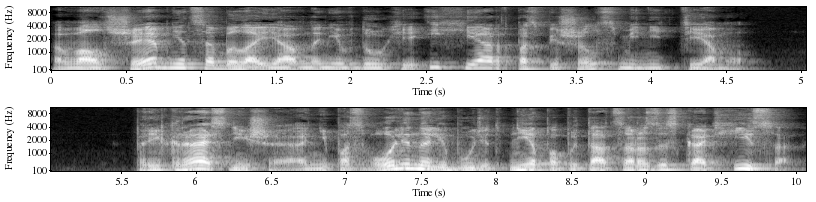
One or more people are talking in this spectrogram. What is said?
Волшебница была явно не в духе, и Хиард поспешил сменить тему. «Прекраснейшая, а не позволено ли будет мне попытаться разыскать Хиса?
